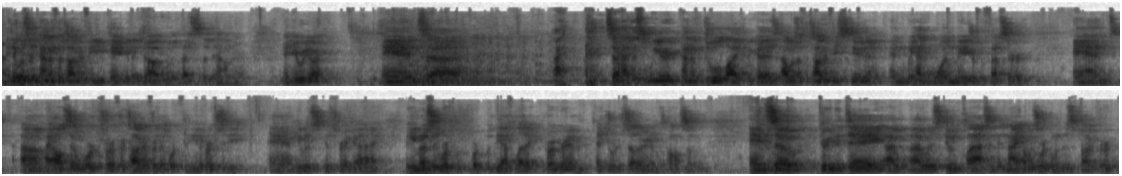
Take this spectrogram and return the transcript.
and it was the kind of photography you can't get a job with. That's the downer, and here we are. And uh, I so I had this weird kind of dual life because I was a photography student, and we had one major professor, and um, I also worked for a photographer that worked for the university, and he was he was a great guy. But he mostly worked with, worked with the athletic program at Georgia Southern, and it was awesome. And so during the day, I, I, was doing class, and at night, I was working with this photographer.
